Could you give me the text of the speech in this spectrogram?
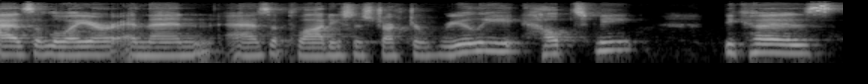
as a lawyer and then as a Pilates instructor really helped me because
